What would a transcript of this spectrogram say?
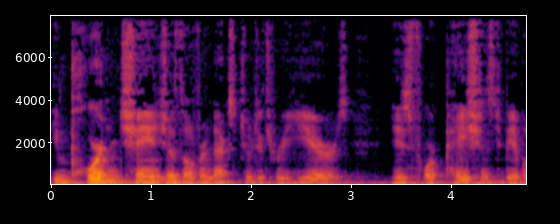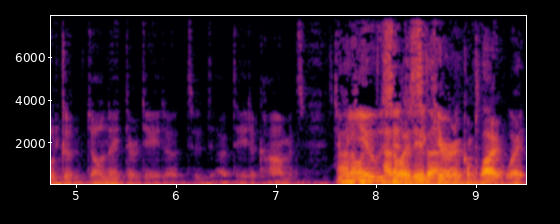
important changes over the next two to three years is for patients to be able to donate their data to uh, data commons to be used in a secure and compliant way.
